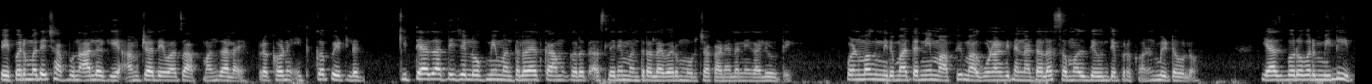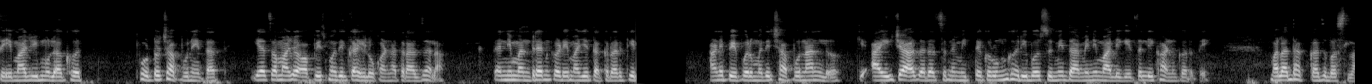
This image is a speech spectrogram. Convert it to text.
पेपरमध्ये छापून आलं की आमच्या देवाचा अपमान झाला आहे प्रकरण इतकं पेटलं की त्या जातीचे लोक मी मंत्रालयात काम करत असल्याने मंत्रालयावर मोर्चा काढायला निघाले होते. पण मग निर्मात्यांनी माफी मागून आणि त्या नटाला समज देऊन ते प्रकरण मिटवलं. याचबरोबर मी लिहिते माझी मुलाखत फोटो छापून येतात. याचा माझ्या ऑफिसमधील काही लोकांना त्रास झाला. त्यांनी मंत्र्यांकडे माझी तक्रार केली. आणि पेपरमध्ये छापून आणलं की आईच्या आजाराचं निमित्त करून घरी बसून मी दामिनी मालिकेचं लिखाण करते. मला धक्काच बसला.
